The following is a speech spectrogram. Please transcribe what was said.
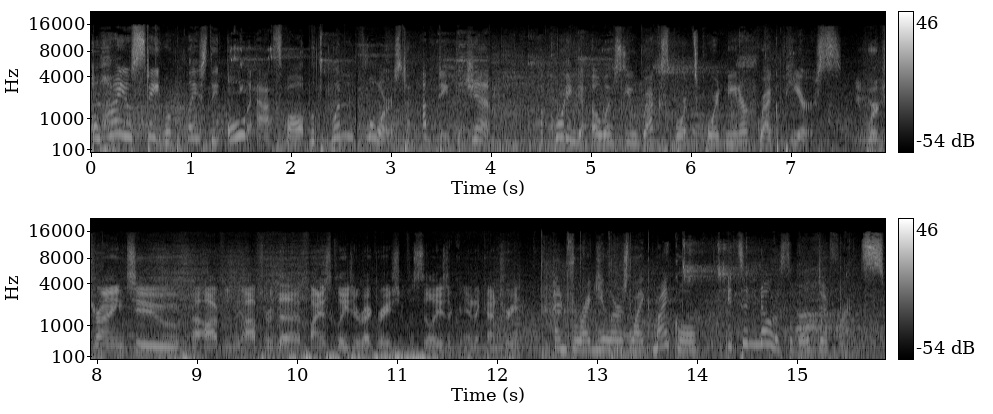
Ohio State replaced the old asphalt with wooden floors to update the gym, according to OSU Rec Sports Coordinator Greg Pierce. We're trying to uh, offer, offer the finest collegiate recreation facilities in the country. And for regulars like Michael, it's a noticeable difference.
